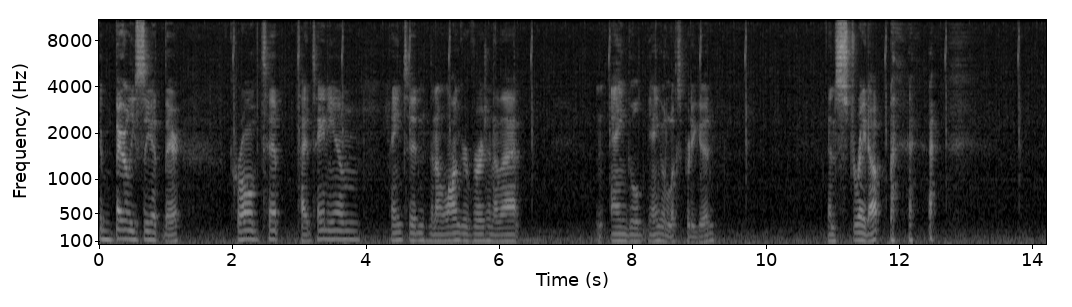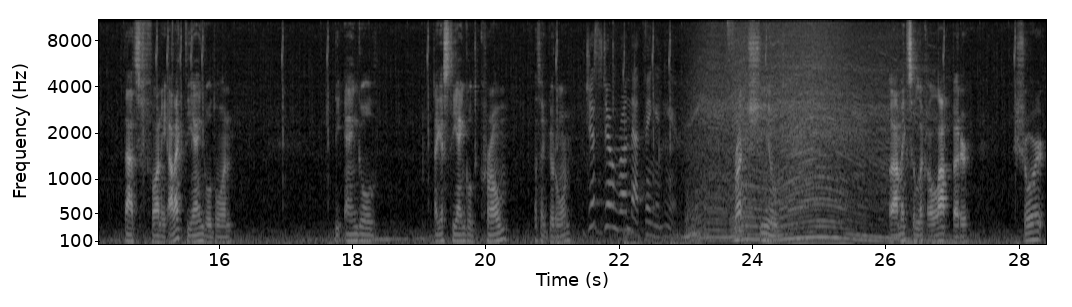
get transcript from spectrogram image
can barely see it there. Chrome tip, titanium, painted, then a longer version of that. An angled, the angle looks pretty good. And straight up. That's funny. I like the angled one. The angled, I guess the angled chrome. That's a good one. Just don't run that thing in here. Front shield. Well, that makes it look a lot better. Short,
